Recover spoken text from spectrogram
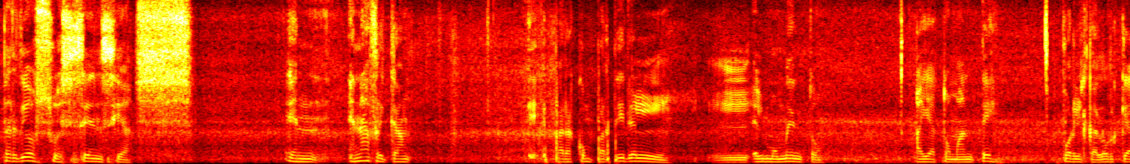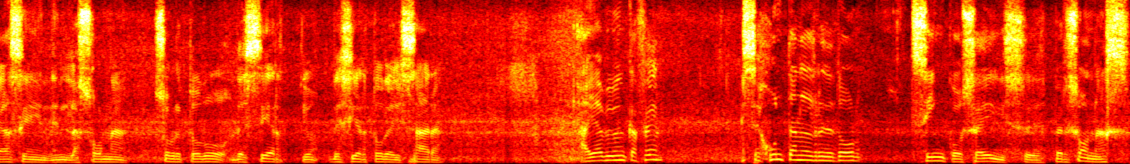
perdió su esencia. En, África, eh, para compartir el, el, momento, hay tomante por el calor que hace en, en la zona, sobre todo desierto, desierto del Sahara. Allá viven café. Se juntan alrededor cinco o seis eh, personas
